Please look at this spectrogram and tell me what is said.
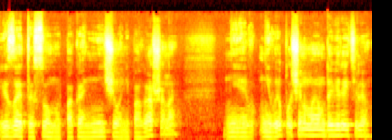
Из этой суммы пока ничего не погашено не, не выплачен моему доверителю.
